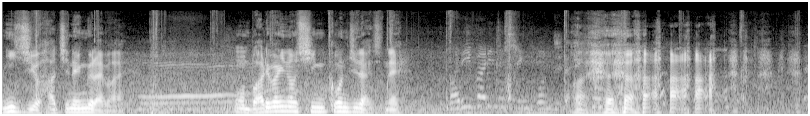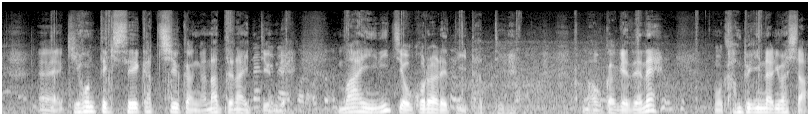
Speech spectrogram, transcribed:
28年ぐらい前。へもうバリバリの新婚時代ですね、ーバリバリの新婚時代。はい。えー基本的生活習慣がなってないっていうんで毎日怒られていたっていう、まあ、おかげでねもう完璧になりました。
